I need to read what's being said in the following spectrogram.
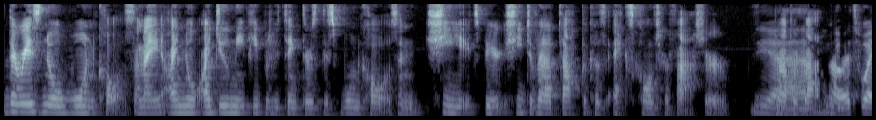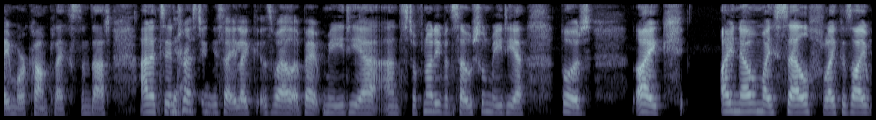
there is no one cause and I, I know i do meet people who think there's this one cause and she experienced she developed that because x called her fat or yeah blah, blah, blah. no it's way more complex than that and it's interesting yeah. you say like as well about media and stuff not even social media but like I know myself, like, as I,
